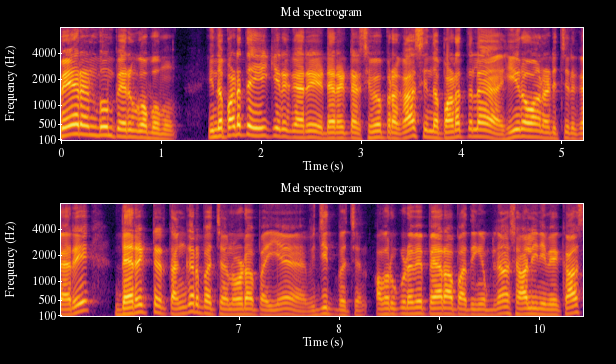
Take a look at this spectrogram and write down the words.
பேரன்பும் பெருங்கோபமும். இந்த படத்தை இயக்கியிருக்காரு டைரக்டர் சிவபிரகாஷ். இந்த படத்தில் ஹீரோவாக நடிச்சிருக்காரு டைரக்டர் தங்கர் பச்சனோட பையன் விஜித் பச்சன். அவர் கூடவே பேரா பார்த்தீங்க அப்படின்னா ஷாலினி விகாஸ்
